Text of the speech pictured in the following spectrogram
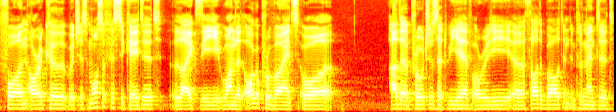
for an oracle which is more sophisticated, like the one that Augur provides or other approaches that we have already uh, thought about and implemented.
